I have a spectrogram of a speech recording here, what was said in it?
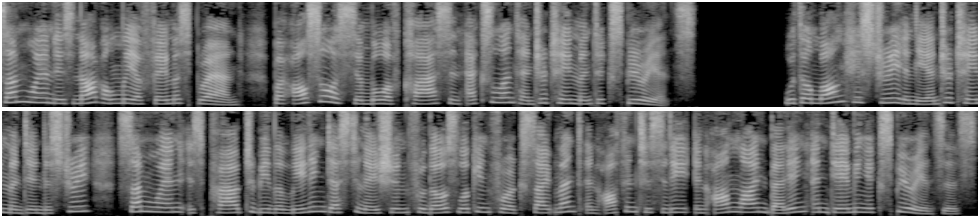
Sunwin is not only a famous brand, but also a symbol of class and excellent entertainment experience. With a long history in the entertainment industry, Sunwin is proud to be the leading destination for those looking for excitement and authenticity in online betting and gaming experiences.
